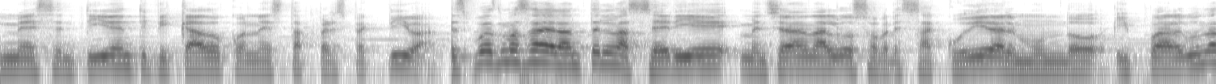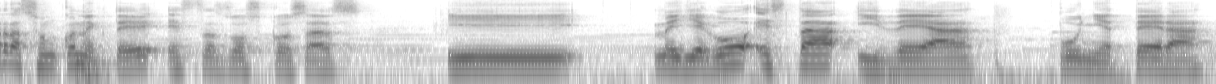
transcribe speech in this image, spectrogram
me sentí identificado con esta perspectiva. Después más adelante en la serie mencionan algo sobre sacudir al mundo y por alguna razón conecté estas dos cosas y me llegó esta idea puñetera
